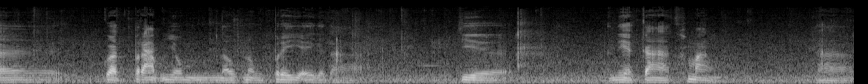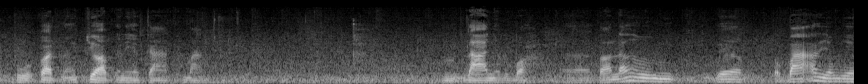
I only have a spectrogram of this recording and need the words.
ដែលគាត់ប្រាប់ខ្ញុំនៅក្នុងព្រៃអីគេថាជានាការខ្មាំងថាពួកគាត់នឹងជាប់នាការខ្មាំងដាញរបស់តោះហ្នឹងវាពិបាកខ្ញុំវា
